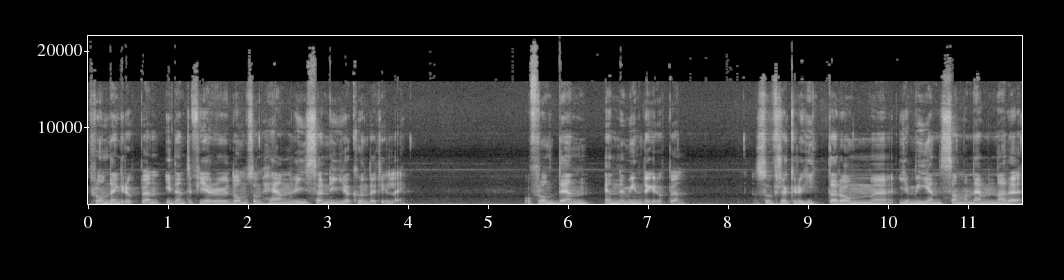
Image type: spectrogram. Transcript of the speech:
Från den gruppen identifierar du de som hänvisar nya kunder till dig. Och från den ännu mindre gruppen så försöker du hitta de eh, gemensamma nämnare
